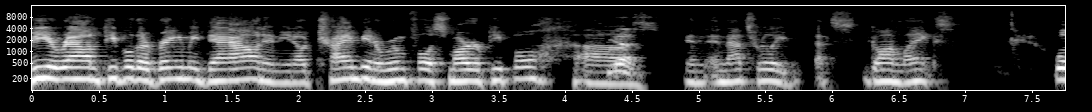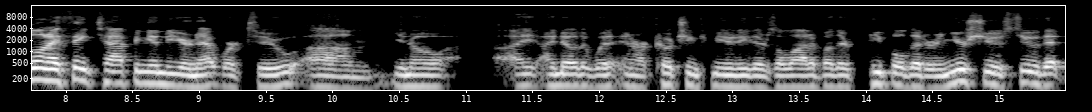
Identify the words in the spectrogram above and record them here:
be around people that are bringing me down and, you know, try and be in a room full of smarter people. Um, yes. And, and that's really, that's gone lengths. Well, and I think tapping into your network too, um, you know, I, I, know that in our coaching community, there's a lot of other people that are in your shoes too that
